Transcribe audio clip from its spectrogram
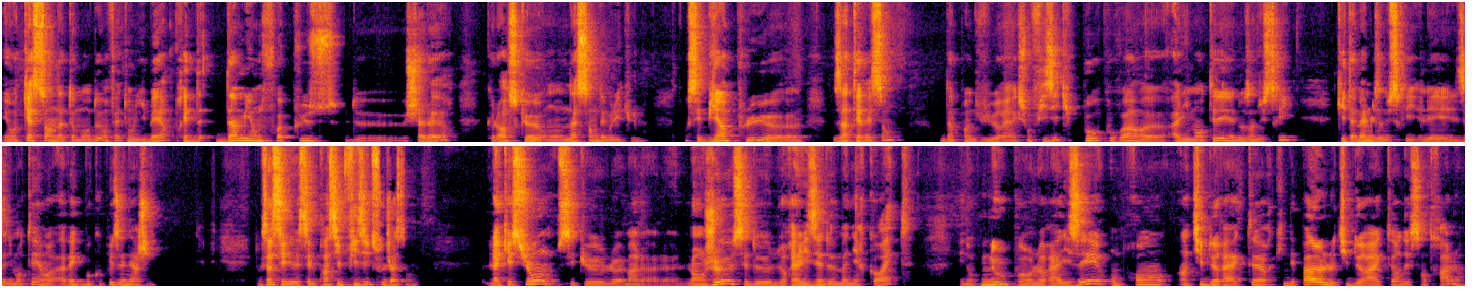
et en cassant un atome en deux, en fait, on libère près d'un million de fois plus de chaleur que lorsque on assemble des molécules. Donc c'est bien plus euh, intéressant d'un point de vue réaction physique pour pouvoir euh, alimenter nos industries, quitte à même les industries les, alimenter avec beaucoup plus d'énergie. Donc ça, c'est le principe physique sous-jacent. La question, c'est que ben, l'enjeu, c'est de le réaliser de manière correcte, et donc nous, pour le réaliser, on prend un type de réacteur qui n'est pas le type de réacteur des centrales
